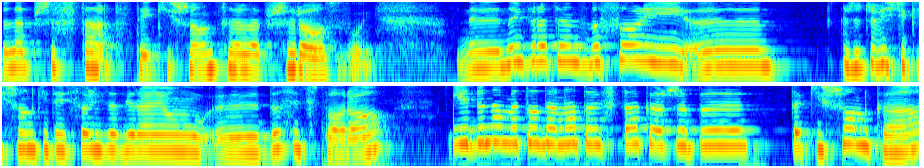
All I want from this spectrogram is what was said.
lepszy start w tej kiszonce, lepszy rozwój. Y, no i wracając do soli, rzeczywiście kiszonki tej soli zawierają dosyć sporo. Jedyna metoda na to jest taka, żeby ta kiszonka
